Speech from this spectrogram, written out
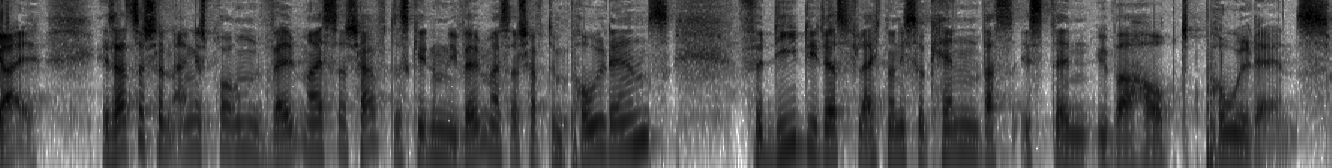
Geil. Jetzt hast du schon angesprochen, Weltmeisterschaft. Es geht um die Weltmeisterschaft im Pole Dance. Für die, die das vielleicht noch nicht so kennen, was ist denn überhaupt Pole Dance?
